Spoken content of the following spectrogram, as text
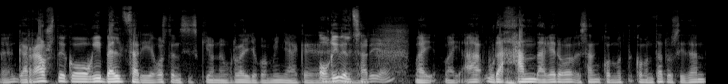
eh? gerrausteko ogi beltzari egosten zizkion urraileko minak. Eh, ogi beltzari, eh? Bai, bai, a, ura janda gero, esan komentatu zidan,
